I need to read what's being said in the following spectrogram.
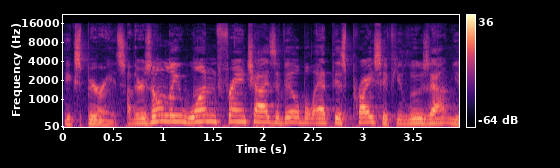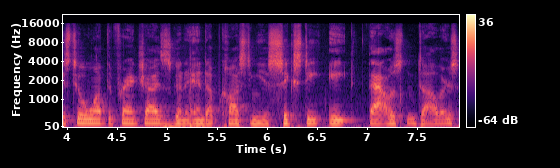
experience. There's only one franchise available at this price. If you lose out and you still want the franchise, it's going to end up costing you $68,000.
